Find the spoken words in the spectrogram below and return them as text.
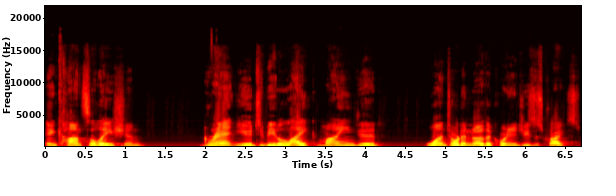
and consolation grant you to be like minded one toward another according to Jesus Christ.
